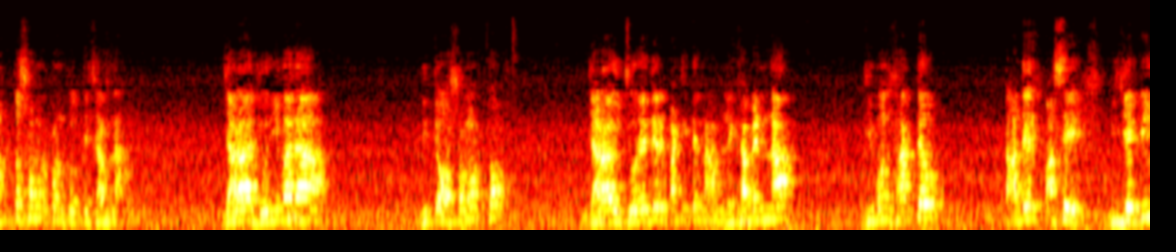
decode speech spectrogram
আত্মসমর্পণ করতে চান না, যারা জরিমানা দিতে অসমর্থ যারা ওই চোরেদের পার্টিতে নাম লেখাবেন না, জীবন থাকতেও তাদের পাশে বিজেপি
